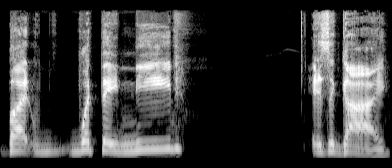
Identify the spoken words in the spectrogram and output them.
but what they need is a guy.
